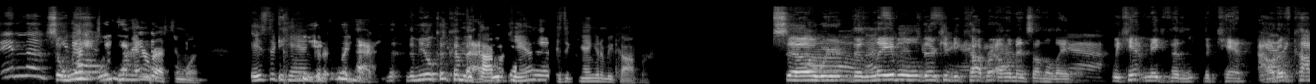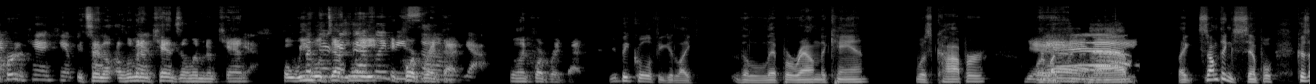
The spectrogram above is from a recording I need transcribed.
in the So you we- know, we An interesting one. Is the can can, gonna it be like, back. The, the mule could come the back. copper We've can? Is the can going to be copper? So we're Oh, the label. There could be copper idea. elements on the label. Yeah. We can't make the the can Yeah, out the of can- copper. the can can't It's an aluminum but- can's an aluminum can. Yeah. But we but will there can definitely, incorporate some- that. Yeah. We'll incorporate that. It'd be cool if you could like the lip around the can was copper Yeah. or like nab, like something simple. Because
